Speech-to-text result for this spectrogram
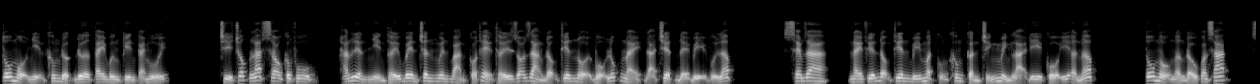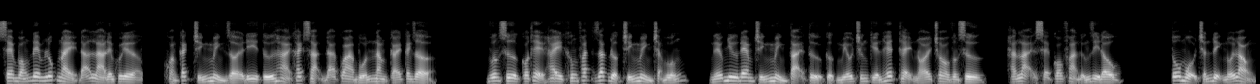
tô mộ nhịn không được đưa tay bưng kín cái múi chỉ chốc lát sau công phu, hắn liền nhìn thấy bên chân nguyên bản có thể thấy rõ ràng động thiên nội bộ lúc này đã triệt để bị vùi lấp. Xem ra, này phiến động thiên bí mật cũng không cần chính mình lại đi cố ý ẩn nấp. Tô mộ ngẩng đầu quan sát xem bóng đêm lúc này đã là đêm khuya, khoảng cách chính mình rời đi tứ hải khách sạn đã qua bốn năm cái canh giờ. Vương sư có thể hay không phát giác được chính mình chẳng uống nếu như đem chính mình tại tử cực miếu chứng kiến hết thể nói cho vương sư, hắn lại sẽ có phản ứng gì đâu? Tô mộ chấn định nỗi lòng,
